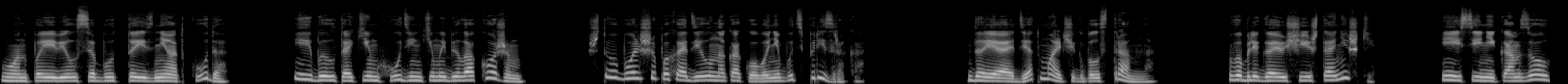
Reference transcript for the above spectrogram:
Он появился будто из ниоткуда и был таким худеньким и белокожим, что больше походил на какого-нибудь призрака. Да и одет мальчик был странно. В облегающие штанишки и синий камзол,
